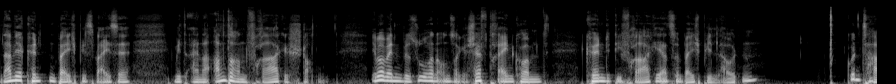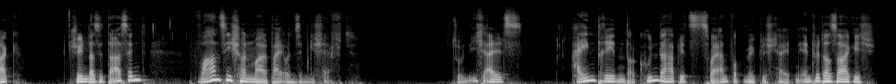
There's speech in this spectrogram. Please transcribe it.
Na, wir könnten beispielsweise mit einer anderen Frage starten. Immer wenn ein Besucher in unser Geschäft reinkommt, könnte die Frage ja zum Beispiel lauten, Guten Tag, schön, dass Sie da sind. waren Sie schon mal bei uns im Geschäft? So, und ich als eintretender Kunde habe jetzt zwei Antwortmöglichkeiten. Entweder sage ich,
